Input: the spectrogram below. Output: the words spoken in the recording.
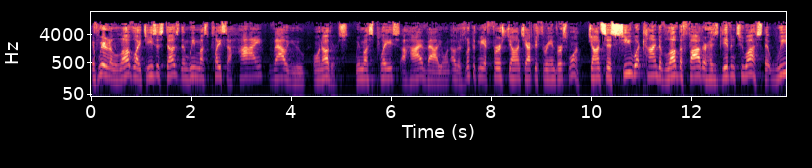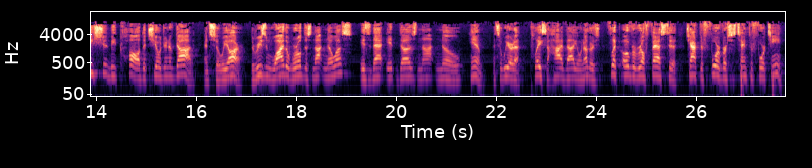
if we are to love like Jesus does, then we must place a high value on others. We must place a high value on others. Look with me at 1 John chapter 3 and verse 1. John says, See what kind of love the Father has given to us, that we should be called the children of God. And so we are. The reason why the world does not know us is that it does not know Him. And so we are to place a high value on others. Flip over real fast to chapter 4, verses 10 through 14.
